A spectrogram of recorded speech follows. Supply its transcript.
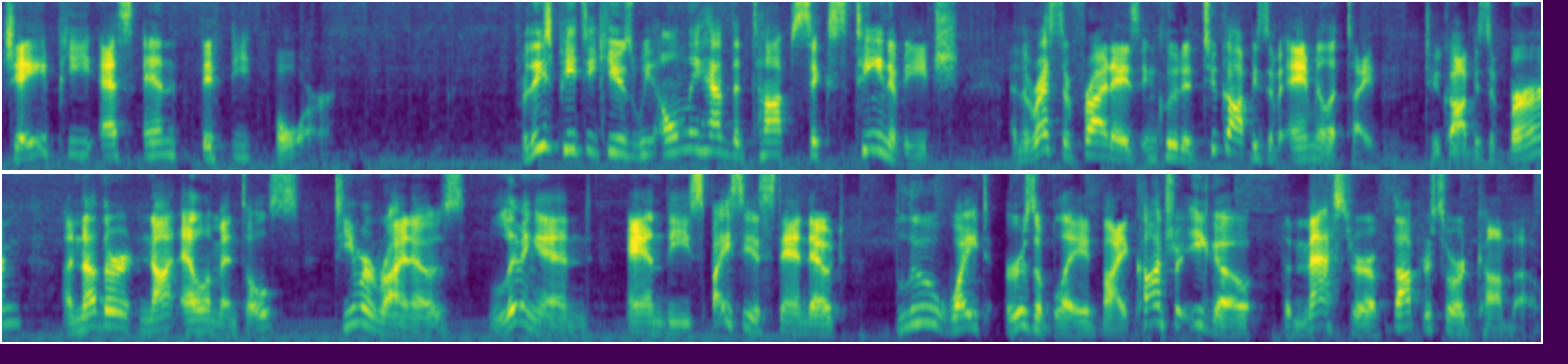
JPSN 54. For these PTQs, we only had the top 16 of each, and the rest of Fridays included two copies of Amulet Titan, two copies of Burn, another Not Elementals, Temur Rhinos, Living End, and the spiciest standout, Blue White Urza Blade by Contra Ego, the master of Thopter Sword combo.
